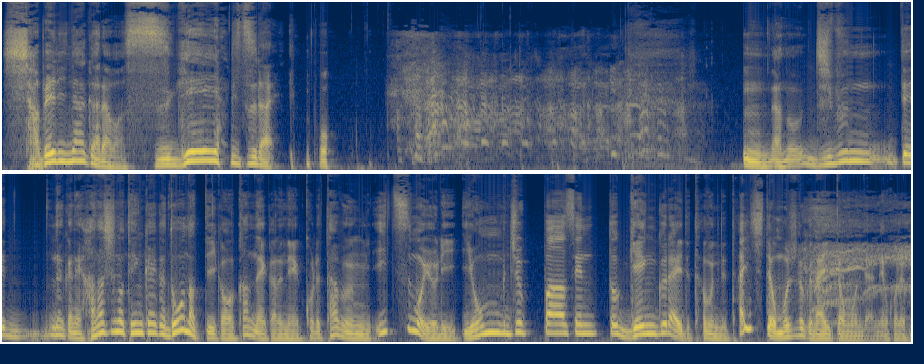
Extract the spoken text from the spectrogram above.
喋りながらはすげえやりづらい。もう。うん、あの、自分で、なんかね、話の展開がどうなっていいかわかんないからね、これ多分、いつもより40%減ぐらいで多分ね、大して面白くないと思うんだよね、これも。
